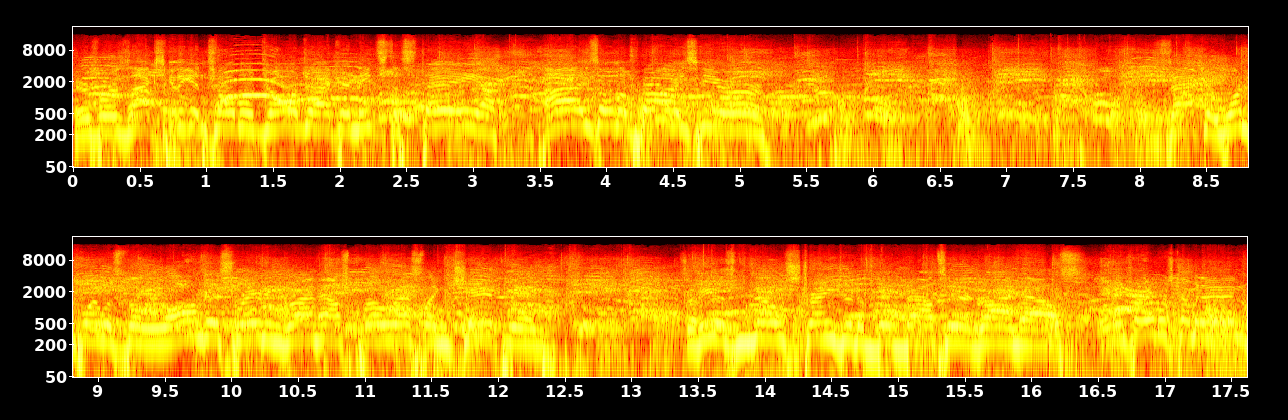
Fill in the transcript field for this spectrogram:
Here's where Zach's going to get in trouble. Jaw jacket needs to stay. Uh, eyes on the prize here. Zach at one point was the longest reigning Grindhouse Pro Wrestling champion. So he is no stranger to big bouts here at Grindhouse. Ethan Chambers coming in.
